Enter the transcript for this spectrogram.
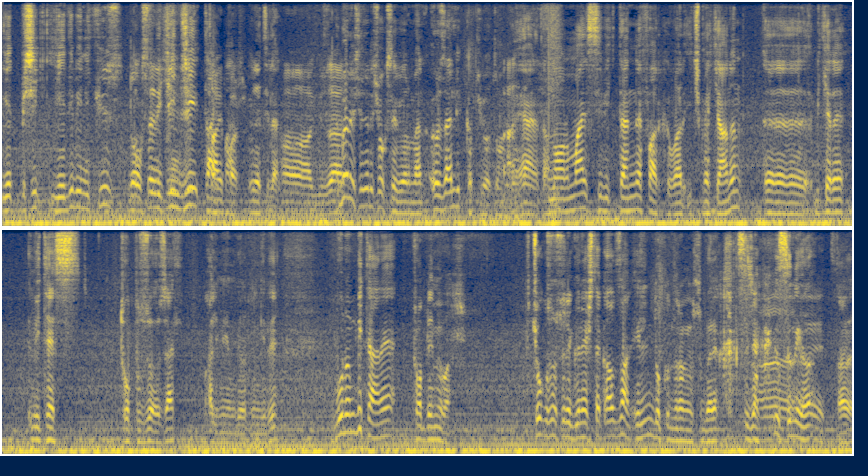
729292. Type Type R üretilen. Aa güzel. Böyle şeyleri çok seviyorum ben. Özellik katıyor otomobile. Yani tam normal Civic'ten ne farkı var iç mekanın? Ee, bir kere vites topuzu özel. Alüminyum gördüğün gibi. Bunun bir tane problemi var. Çok uzun süre güneşte kaldığı zaman elini dokunduramıyorsun böyle sıcak Aa, ısınıyor. evet. Tabii.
